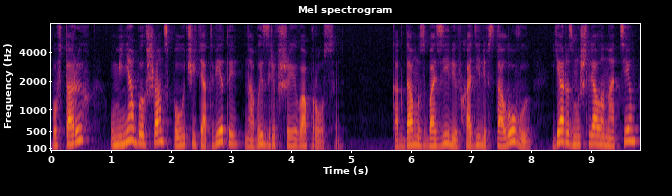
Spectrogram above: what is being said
во-вторых, у меня был шанс получить ответы на вызревшие вопросы. Когда мы с Базилией входили в столовую, я размышляла над тем,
